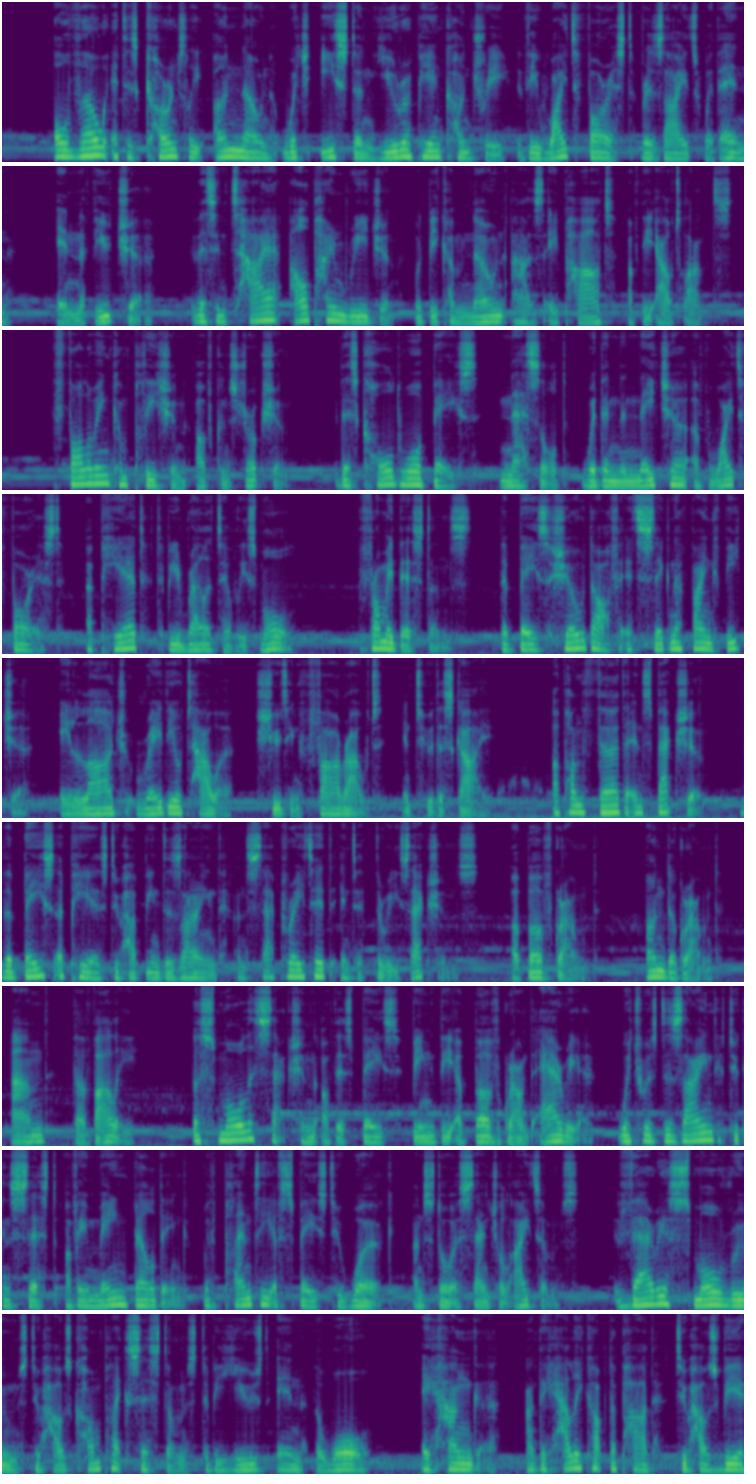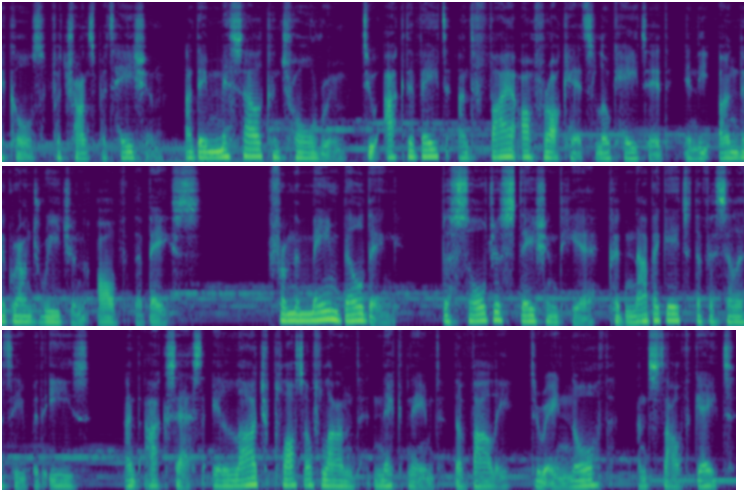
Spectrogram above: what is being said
Although it is currently unknown which Eastern European country the White Forest resides within, in the future, this entire alpine region would become known as a part of the Outlands. Following completion of construction, this Cold War base, nestled within the nature of White Forest, appeared to be relatively small. From a distance, the base showed off its signifying feature, a large radio tower shooting far out into the sky. Upon further inspection, the base appears to have been designed and separated into three sections above ground, underground, and the valley, the smallest section of this base being the above ground area, which was designed to consist of a main building with plenty of space to work and store essential items, various small rooms to house complex systems to be used in the war, a hangar, and a helicopter pad to house vehicles for transportation, and a missile control room to activate and fire off rockets located in the underground region of the base. From the main building, the soldiers stationed here could navigate the facility with ease and access a large plot of land nicknamed the Valley through a north and south gate.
